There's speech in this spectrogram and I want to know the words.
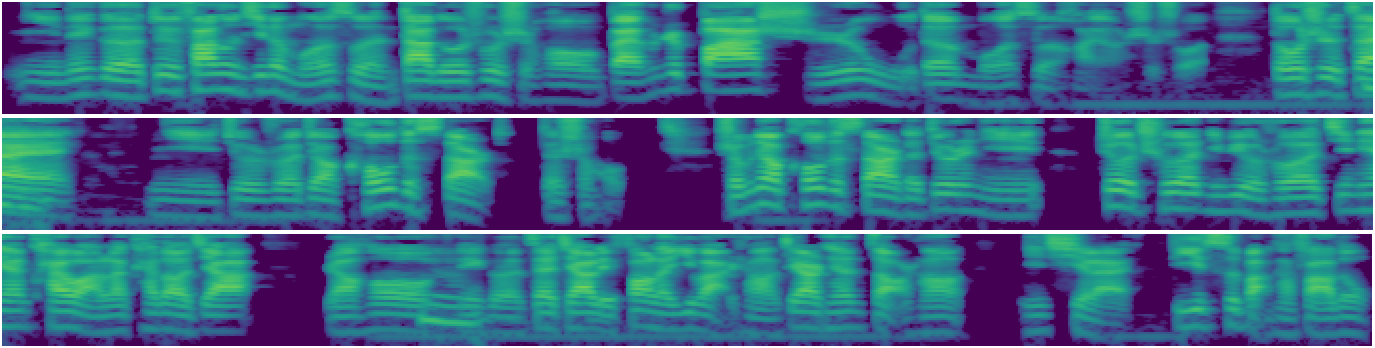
你那个对发动机的磨损，大多数时候百分之八十五的磨损好像是说都是在你就是说叫 cold start 的时候。什么叫 cold start？就是你这个车，你比如说今天开完了，开到家，然后那个在家里放了一晚上，第二天早上你起来第一次把它发动，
